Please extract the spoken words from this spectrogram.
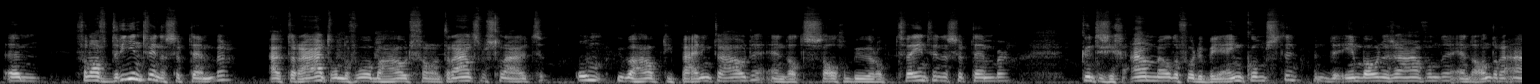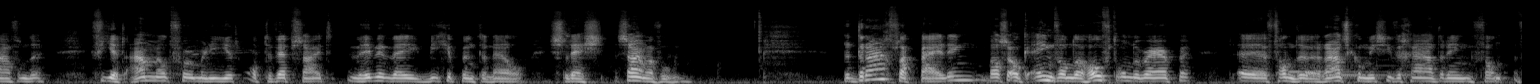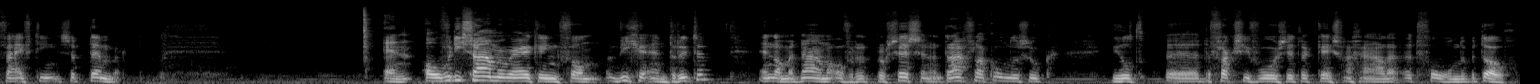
Um, vanaf 23 september, uiteraard onder voorbehoud van het raadsbesluit om überhaupt die peiling te houden, en dat zal gebeuren op 22 september, kunt u zich aanmelden voor de bijeenkomsten, de inwonersavonden en de andere avonden via het aanmeldformulier op de website www.wiege.nl samenvoeging. De draagvlakpeiling was ook een van de hoofdonderwerpen uh, van de raadscommissievergadering van 15 september. En over die samenwerking van Wiege en Druten, en dan met name over het proces en het draagvlakonderzoek, hield uh, de fractievoorzitter Kees van Galen het volgende betoog.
